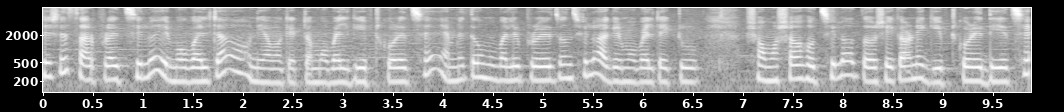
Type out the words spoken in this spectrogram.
শেষে সারপ্রাইজ ছিল এই মোবাইলটা উনি আমাকে একটা মোবাইল গিফট করেছে। এমনিতেও মোবাইলের প্রয়োজন ছিল, আগের মোবাইলটা একটু সমস্যাও হচ্ছিল, তো সেই কারণে গিফট করে দিয়েছে।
